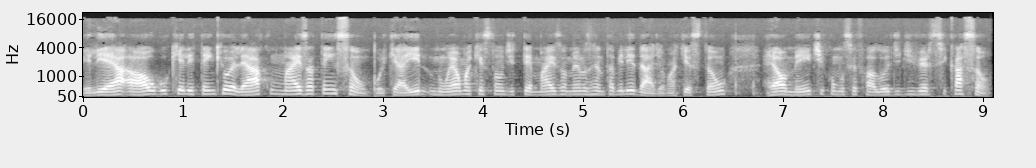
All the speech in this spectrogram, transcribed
ele é algo que ele tem que olhar com mais atenção, porque aí não é uma questão de ter mais ou menos rentabilidade, é uma questão realmente, como você falou, de diversificação.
